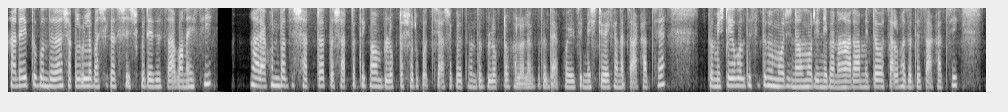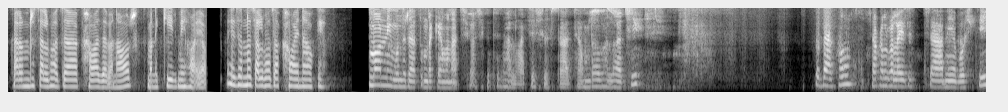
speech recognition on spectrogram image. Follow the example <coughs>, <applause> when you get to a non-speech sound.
আর এই তো বন্ধুরা, সকালবেলা বাসি কাজ শেষ করে যে চা বানাইছি। আর এখন বাজে সাতটা, তো সাতটা থেকে আমার ব্লগটা শুরু করছি। আশা করি তোমাদের ব্লগটা ভালো লাগবে। তো দেখো, এই যে মিষ্টি এখানে চা খাচ্ছে। তো মিষ্টিকে বলতেছি, তুমি মরি নাও মরি নিবে না। আর আমি তো চাল ভাজাতে চা খাচ্ছি। কারণ চাল ভাজা খাওয়া যাবে না ওর মানে কিরমি হয়। এই জন্য চাল ভাজা খাওয়াই না ওকে। মর্নিং বন্ধুরা, তোমরা কেমন আছো? আশা করছি ভালো আছি, সুস্থ আছি, আমরাও ভালো আছি। তো দেখো, সকালবেলায় চা নিয়ে বসছি,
